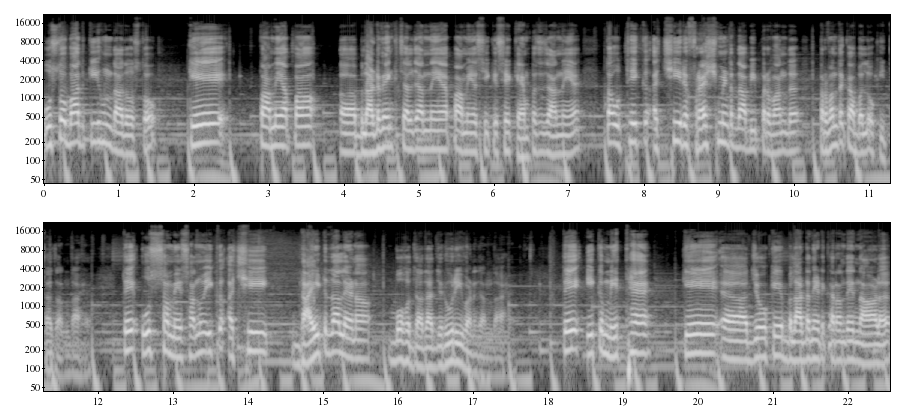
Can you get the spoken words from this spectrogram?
ਉਸ ਤੋਂ ਬਾਅਦ ਕੀ ਹੁੰਦਾ ਦੋਸਤੋ ਕਿ ਭਾਵੇਂ ਆਪਾਂ ਬਲੱਡ ਬੈਂਕ ਚਲ ਜਾਂਦੇ ਆ ਭਾਵੇਂ ਅਸੀਂ ਕਿਸੇ ਕੈਂਪ 'ਚ ਜਾਂਦੇ ਆ ਤਾਂ ਉੱਥੇ ਇੱਕ ਅੱਛੀ ਰਿਫਰੈਸ਼ਮੈਂਟ ਦਾ ਵੀ ਪ੍ਰਬੰਧ, ਪ੍ਰਬੰਧਕਾਂ ਵੱਲੋਂ ਕੀਤਾ ਜਾਂਦਾ ਹੈ। ਤੇ ਉਸ ਸਮੇਂ ਸਾਨੂੰ ਇੱਕ ਅੱਛੀ ਡਾਈਟ ਦਾ ਲੈਣਾ ਬਹੁਤ ਜ਼ਿਆਦਾ ਜ਼ਰੂਰੀ ਬਣ ਜਾਂਦਾ ਹੈ। ਤੇ ਇੱਕ ਮਿਥ ਹੈ ਕਿ ਜੋ ਕਿ ਬਲੱਡ ਡੋਨੇਟ ਕਰਨ ਦੇ ਨਾਲ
